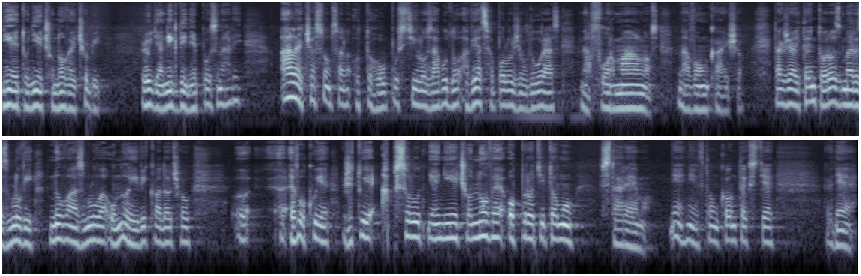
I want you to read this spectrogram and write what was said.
nie je to niečo nové, čo by ľudia nikdy nepoznali, ale časom sa od toho upustilo, zabudlo a viac sa položil dôraz na formálnosť, na vonkajšok. Takže aj tento rozmer zmluvy, nová zmluva u mnohých vykladačov e, evokuje, že tu je absolútne niečo nové oproti tomu starému. Nie, nie, v tom kontexte nie.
